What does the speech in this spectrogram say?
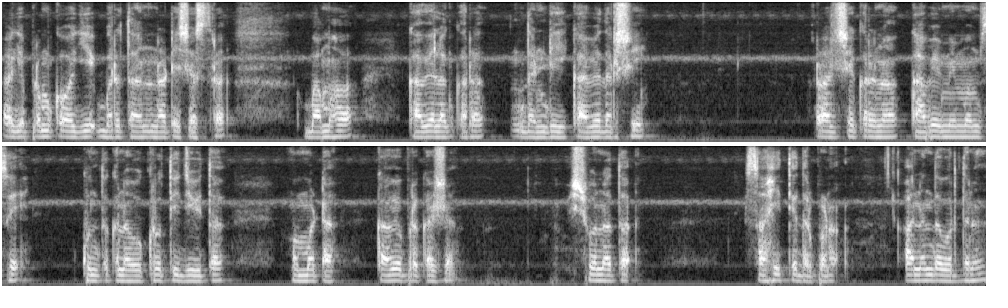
ಹಾಗೆ ಪ್ರಮುಖವಾಗಿ ಭರತ, ನಾಟ್ಯಶಾಸ್ತ್ರ, ಬಾಮಹ, ಕಾವ್ಯಾಲಂಕಾರ, ದಂಡಿ, ಕಾವ್ಯದರ್ಶಿ, ರಾಜಶೇಖರನ ಕಾವ್ಯಮೀಮಾಂಸೆ ಕುಂತಕನ ವಕೃತಿ ಜೀವಿತ, ಮಮ್ಮಟ ಕಾವ್ಯಪ್ರಕಾಶ ವಿಶ್ವನಾಥ ಸಾಹಿತ್ಯ ದರ್ಪಣ. ಆನಂದವರ್ಧನ,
